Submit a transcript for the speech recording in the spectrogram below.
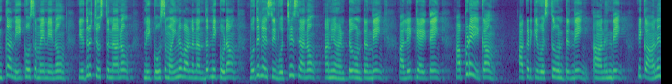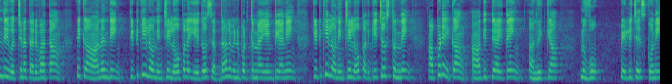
ఇంకా నీకోసమే నేను ఎదురు చూస్తున్నాను. నీకోసం అయిన వాళ్ళని అందరినీ కూడా వదిలేసి వచ్చేసాను అని అంటూ ఉంటుంది. అలేఖ్య అయితే అప్పుడే ఇక అక్కడికి వస్తూ ఉంటుంది ఆనంది. ఇక ఆనంది వచ్చిన తర్వాత ఇక ఆనంది కిటికీలో నుంచి లోపల ఏదో శబ్దాలు వినపడుతున్నాయేంటి అని కిటికీలో నుంచి లోపలికి చూస్తుంది. అప్పుడే ఇక ఆదిత్య అయితే అలేఖ్య నువ్వు పెళ్ళి చేసుకొని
